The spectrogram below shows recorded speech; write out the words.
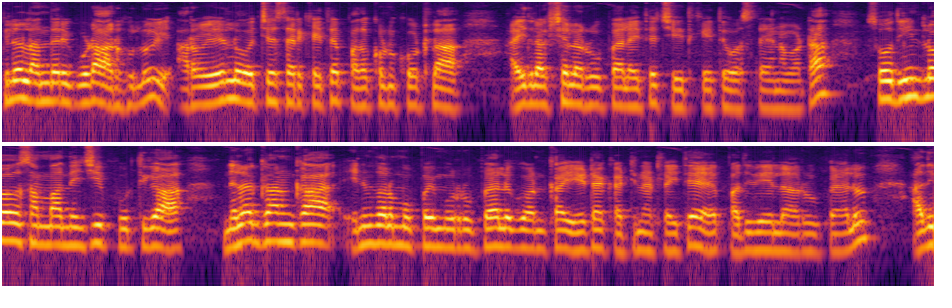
పిల్లలందరికీ కూడా అర్హులు. అరవై ఏళ్ళు వచ్చేసరికి అయితే పదకొండు కోట్ల ఐదు లక్షల రూపాయలు అయితే చేతికి అయితే వస్తాయన్నమాట. సో దీంట్లో సంబంధించి పూర్తిగా నెలకు కనుక ఎనిమిది వందల ముప్పై మూడు రూపాయలు కనుక ఏటా కట్టినట్లయితే పదివేల రూపాయలు. అది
